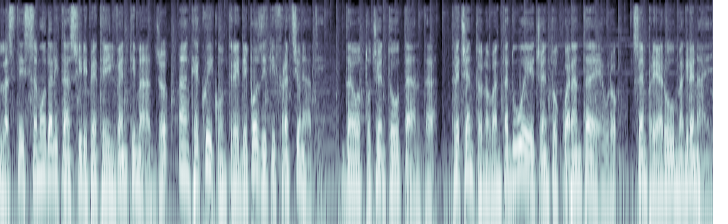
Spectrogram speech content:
La stessa modalità si ripete il 20 maggio, anche qui con tre depositi frazionati, da 880, 392 e 140 euro, sempre a Roma Granai.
